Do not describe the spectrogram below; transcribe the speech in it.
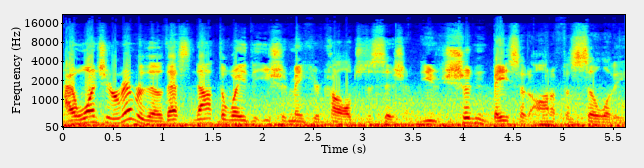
I want you to remember though that's not the way that you should make your college decision. You shouldn't base it on a facility.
